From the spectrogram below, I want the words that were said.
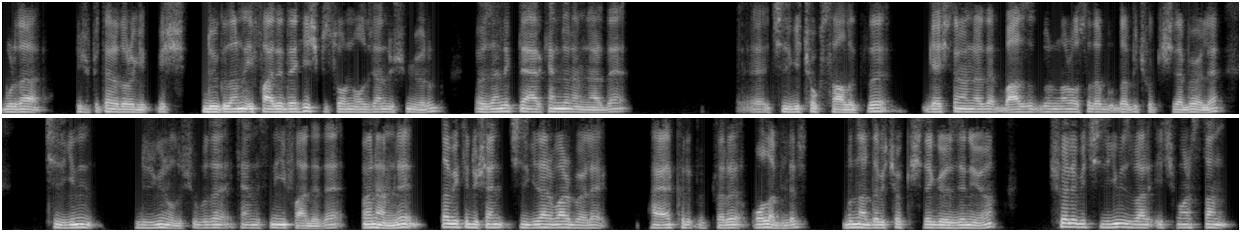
burada Jüpiter'e doğru gitmiş. Duygularını ifadede hiçbir sorun olacağını düşünmüyorum. Özellikle erken dönemlerde e, çizgi çok sağlıklı. Geç dönemlerde bazı durumlar olsa da bu da birçok kişide böyle. Çizginin düzgün oluşu bu da kendisini ifadede önemli. Tabii ki düşen çizgiler var böyle hayal kırıklıkları olabilir. Bunlar da birçok kişide gözleniyor. Şöyle bir çizgimiz var. İç Mars'tan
